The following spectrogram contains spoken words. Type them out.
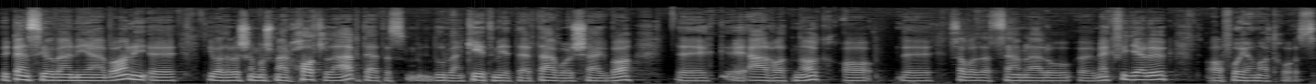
hogy Pennsylvániában hivatalosan most már hat láb, tehát az durván két méter távolságba állhatnak a szavazatszámláló megfigyelők a folyamathoz.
